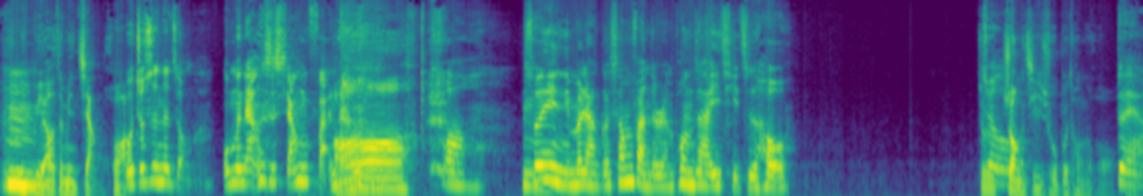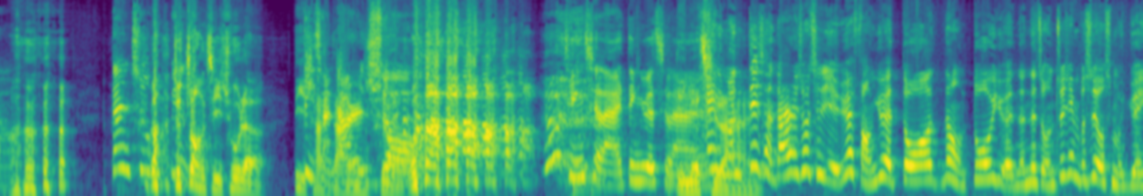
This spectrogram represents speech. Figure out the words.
嗯，你不要这边讲话。我就是那种啊，我们两个是相反的哦。哇，所以你们两个相反的人碰在一起之后，就撞击出不同的火花。对啊，但就就撞击出了。地产达人秀，听起来订阅起来，订阅起来。哎，你们地产达人秀其实也越访越多，那种多元的那种。最近不是有什么园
